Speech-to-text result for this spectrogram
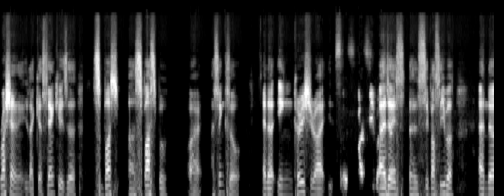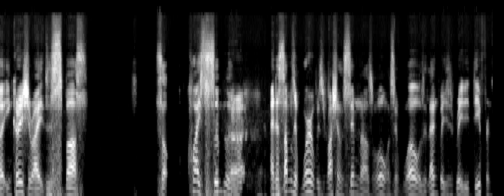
Russian, like a thank you is a spas, uh, spasibo, right? I think so. And uh, in Kurdish, right? Spasiba. Uh, uh, spasiba. And uh, in Kurdish, right, is spas. So quite similar. Uh, And uh, some of the word with Russian similar as well. I said, whoa, the language is really different.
